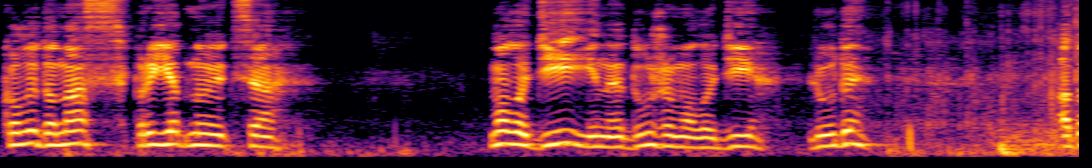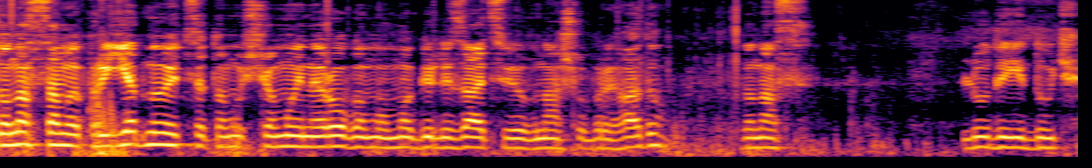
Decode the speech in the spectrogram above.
коли до нас приєднуються молоді і не дуже молоді люди, а до нас саме приєднуються, тому що ми не робимо мобілізацію в нашу бригаду. До нас люди йдуть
